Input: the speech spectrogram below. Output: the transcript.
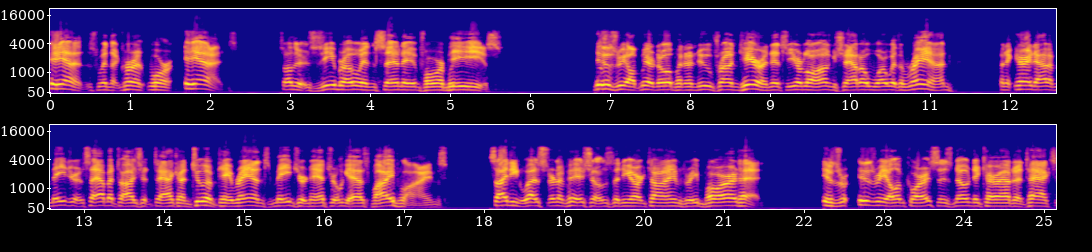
ends when the current war ends. So there's zero incentive for peace. Israel appeared to open a new frontier in its year long shadow war with Iran when it carried out a major sabotage attack on two of Tehran's major natural gas pipelines. Citing Western officials, the New York Times reported. Israel, of course, is known to carry out attacks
